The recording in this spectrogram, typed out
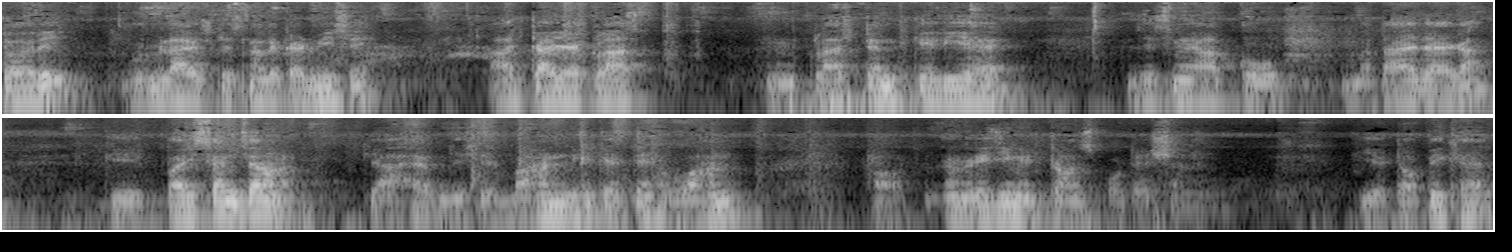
चौधरी उर्मिला एजुकेशनल एकेडमी से। आज का यह क्लास क्लास टेंथ के लिए है, जिसमें आपको बताया जाएगा कि परिसंचरण क्या है, जिसे वाहन भी कहते हैं, वाहन और अंग्रेज़ी में ट्रांसपोर्टेशन। ये टॉपिक है,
